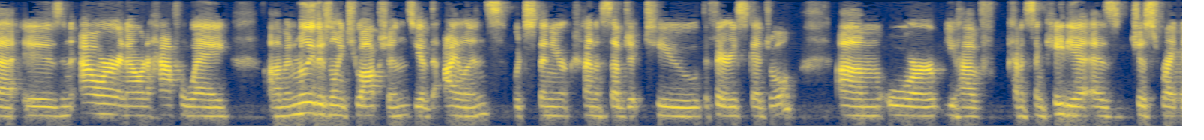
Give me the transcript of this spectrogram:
that is an hour an hour and a half away um, and really there's only two options you have the islands which then you're kind of subject to the ferry schedule um, or you have kind of Suncadia as just right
